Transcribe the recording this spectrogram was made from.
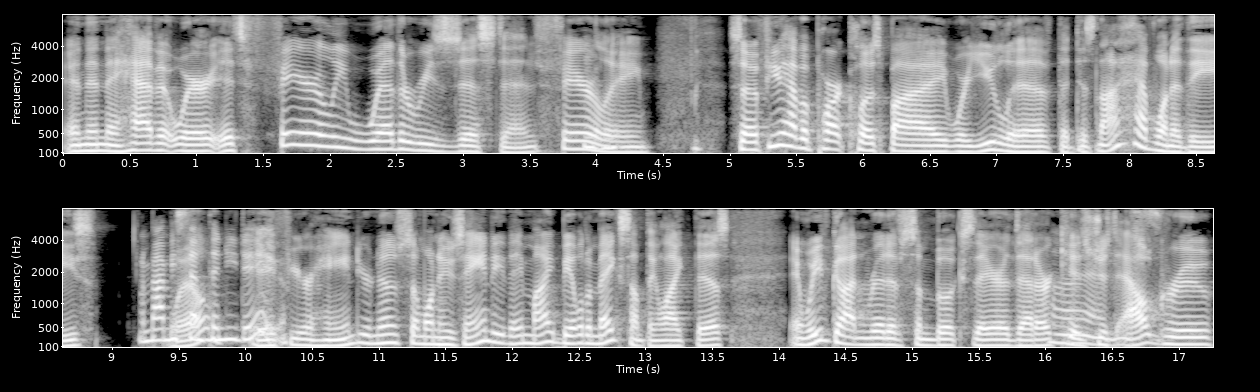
and then they have it where it's fairly weather resistant, fairly. Mm-hmm. So if you have a park close by where you live that does not have one of these, It might be well, something you do. If you're handy or know someone who's handy, they might be able to make something like this. And we've gotten rid of some books there that our kids just outgrew.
